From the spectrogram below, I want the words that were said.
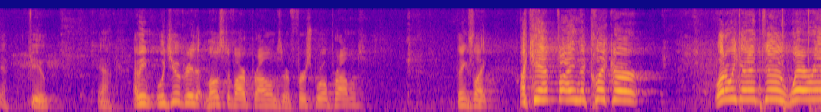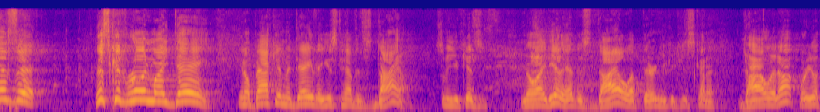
Yeah, few. Yeah. I mean, would you agree that most of our problems are first world problems? Things like, I can't find the clicker. What are we going to do? Where is it? This could ruin my day. You know, back in the day, they used to have this dial. Some of you kids, no idea. They had this dial up there, and you could just kind of dial it up. Where you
